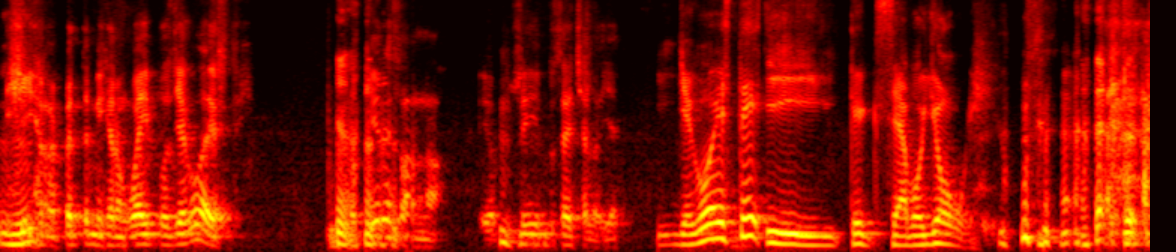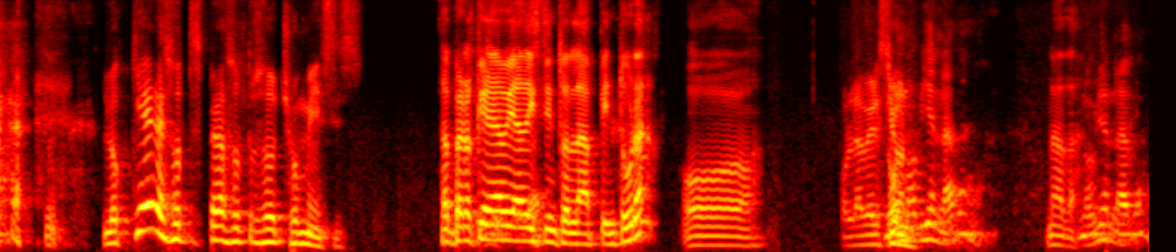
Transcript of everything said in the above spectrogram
Y de repente me dijeron, güey, pues llegó este. ¿Lo quieres o no? Y yo, pues sí, pues échalo ya. llegó este y que se abolló, güey. ¿Lo quieres o te esperas otros ocho meses? O sea, ¿pero qué había distinto? ¿La pintura o...? O la versión. No, había nada. Nada. No había nada.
